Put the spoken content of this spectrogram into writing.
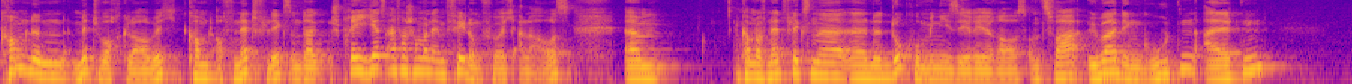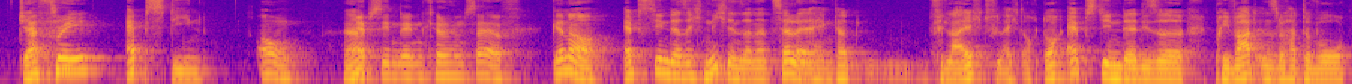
kommenden Mittwoch, glaube ich, kommt auf Netflix, und da spreche ich jetzt einfach schon mal eine Empfehlung für euch alle aus, ähm, kommt auf Netflix eine, äh, eine Doku-Miniserie raus. Und zwar über den guten alten Jeffrey Epstein. Oh, ja? Epstein den Kill himself. Genau. Epstein, der sich nicht in seiner Zelle erhängt hat. Vielleicht, vielleicht auch doch. Epstein, der diese Privatinsel hatte, wo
